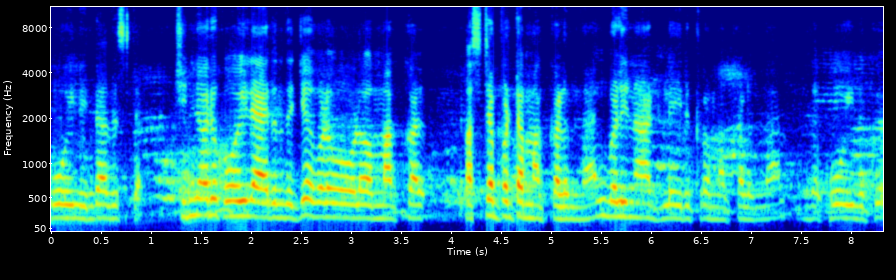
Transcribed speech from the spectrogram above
கோயிலின் அதிர்ஷ்டம். சின்ன ஒரு கோயிலாக இருந்துச்சு எவ்வளோ எவ்வளோ மக்கள் கஷ்டப்பட்ட மக்களும் தான் வெளிநாட்டில் இருக்கிற மக்களும் தான் இந்த கோயிலுக்கு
